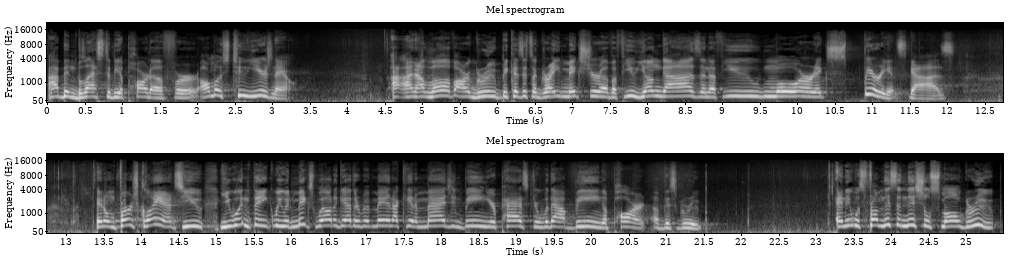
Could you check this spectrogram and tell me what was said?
I've been blessed to be a part of for almost two years now. I, and I love our group because it's a great mixture of a few young guys and a few more experienced guys. And on first glance, you, you wouldn't think we would mix well together, but man, I can't imagine being your pastor without being a part of this group. And it was from this initial small group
